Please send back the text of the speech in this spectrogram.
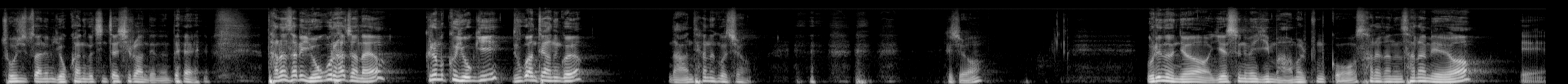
조 집사님 욕하는 거 진짜 싫어한다는데 다른 사람이 욕을 하잖아요? 그러면 그 욕이 누구한테 하는 거예요? 나한테 하는 거죠. 그죠? 우리는요, 예수님의 이 마음을 품고 살아가는 사람이에요. 예.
